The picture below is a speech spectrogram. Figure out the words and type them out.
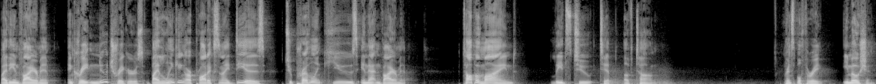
by the environment and create new triggers by linking our products and ideas to prevalent cues in that environment. Top of mind leads to tip of tongue. Principle three emotion.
